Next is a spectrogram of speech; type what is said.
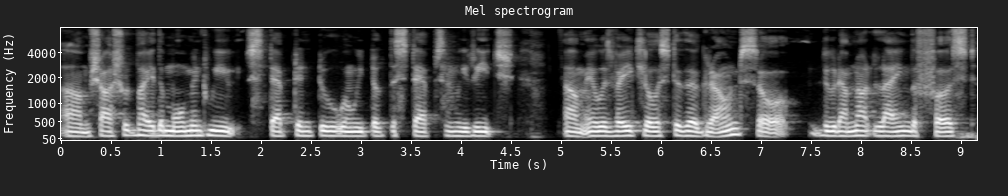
Um, Shashwat Bhai, the moment we stepped into when we took the steps and we reached um, it was very close to the ground. So, dude, I'm not lying. The first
